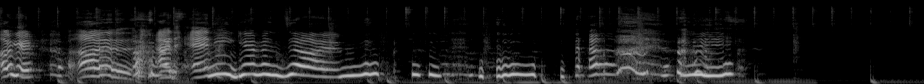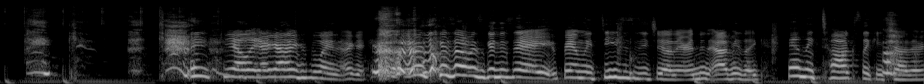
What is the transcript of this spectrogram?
okay. Uh, at any given time. Kelly, I gotta explain. Okay, because I was gonna say family teases each other, and then Abi's like, family talks like each other,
